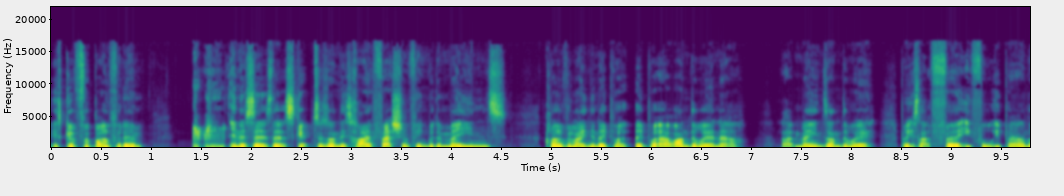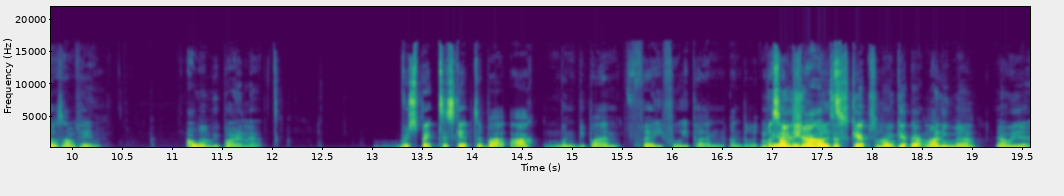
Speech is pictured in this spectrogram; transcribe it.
It's good for both of them, in the sense that Skepta's on this high fashion thing with the mains clothing line. And they put they put out underwear now, like mains underwear, but it's like 30, 40 pound or something. I won't be buying that. Respect to Skepta, but I wouldn't be buying 30, 40 pound underwear. But Yeah, some shout people out would. to Skeps, man. Get that money, man. Hell yeah.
